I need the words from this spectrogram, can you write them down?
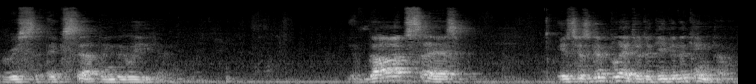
Rec- accept and believe it. If God says it's his good pleasure to give you the kingdom,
